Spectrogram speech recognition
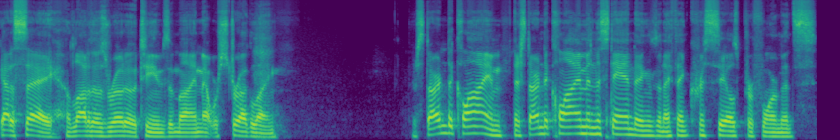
Gotta say, a lot of those roto teams of mine that were struggling, they're starting to climb. They're starting to climb in the standings, and I think Chris Sale's performance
